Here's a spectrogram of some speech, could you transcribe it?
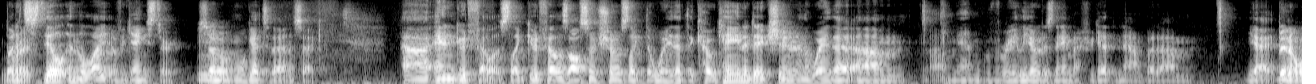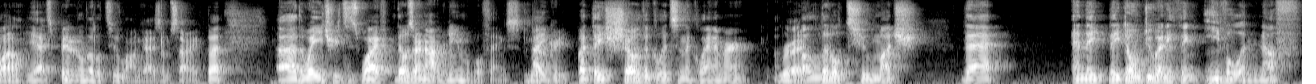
but Right. it's still in the light of a gangster. So Mhm. we'll get to that in a sec. Uh, and Goodfellas, like Goodfellas, also shows like the way that the cocaine addiction and the way that um, oh man, Ray Liotta's name I forget it now, but um, yeah, Been a while. yeah, it's been a little too long, guys. I'm sorry, but uh, the way he treats his wife, those are not redeemable things. I agree, but they show the glitz and the glamour Right. a little too much that and they they don't do anything evil enough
